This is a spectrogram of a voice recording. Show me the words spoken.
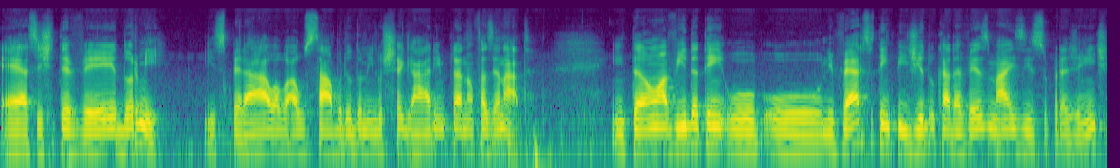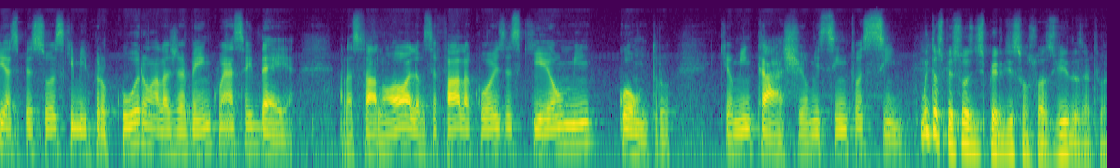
é, assistir TV, dormir e esperar o, o sábado e o domingo chegarem para não fazer nada. Então a vida tem, o, o, universo tem pedido cada vez mais isso para gente e as pessoas que me procuram elas já vêm com essa ideia. Elas falam, olha, você fala coisas que eu me encontro, que eu me encaixo, eu me sinto assim. Muitas pessoas desperdiçam suas vidas, Arthur.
